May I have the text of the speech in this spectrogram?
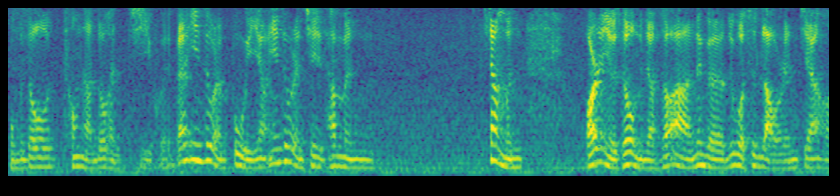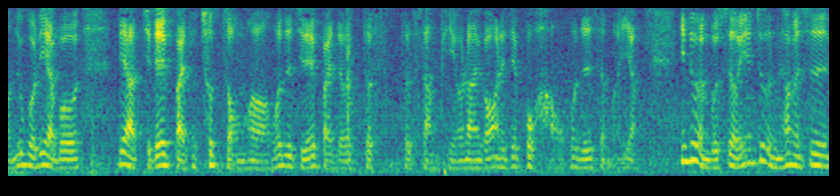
我们都通常都很忌讳。但印度人不一样，印度人其实他们像我们。华人有时候我们讲说啊，那个如果是老人家哈，如果你也不你也几礼拜的出众哈，或者几礼拜的的的伤病，让人讲啊那些不好或者是什么样。印度人不是哦，印度人他们是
